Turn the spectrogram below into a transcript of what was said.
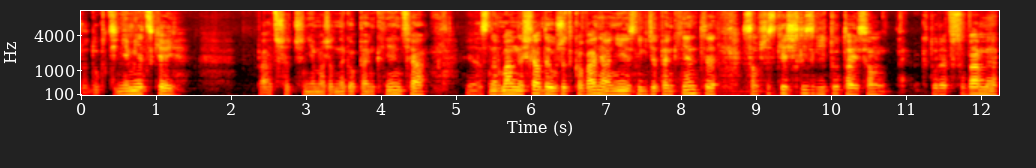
Produkcji niemieckiej. Patrzę, czy nie ma żadnego pęknięcia. Jest normalne ślady użytkowania, nie jest nigdzie pęknięty. Są wszystkie ślizgi tutaj, są, które wsuwamy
